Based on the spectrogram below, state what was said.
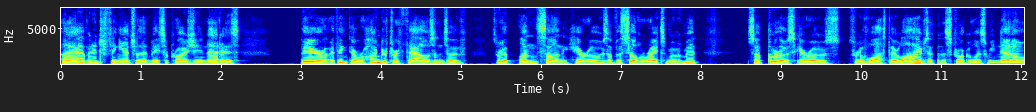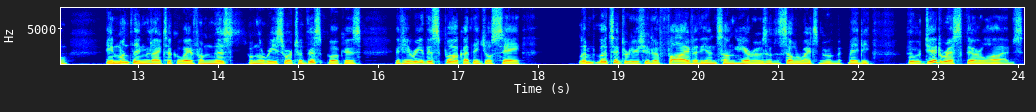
I have an interesting answer that may surprise you, and that is there, I think there were hundreds or thousands of sort of unsung heroes of the civil rights movement. Some of those heroes sort of lost their lives in the struggle, as we know. And one thing that I took away from this, from the research of this book, is if you read this book, I think you'll see. Let, let's introduce you to five of the unsung heroes of the civil rights movement, maybe, who did risk their lives,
